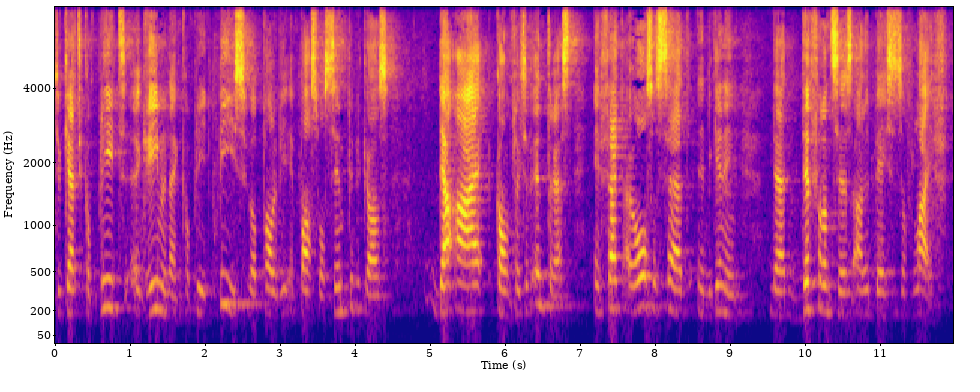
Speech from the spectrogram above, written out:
to get complete agreement and complete peace will probably be impossible simply because there are conflicts of interest. In fact, I also said in the beginning that differences are the basis of life.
